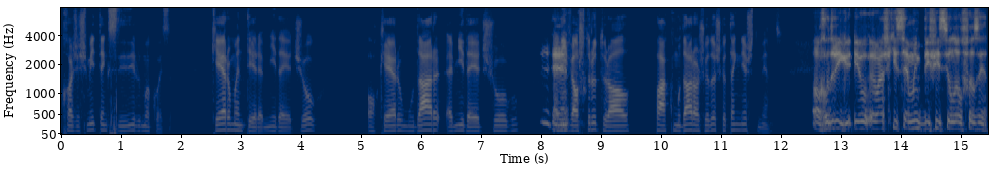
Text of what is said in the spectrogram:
O Roger Schmidt tem que decidir uma coisa. Quero manter a minha ideia de jogo ou quero mudar a minha ideia de jogo a é. nível estrutural para acomodar aos jogadores que eu tenho neste momento. Oh, Rodrigo, eu, eu acho que isso é muito difícil ele fazer.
